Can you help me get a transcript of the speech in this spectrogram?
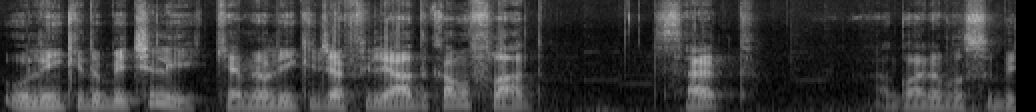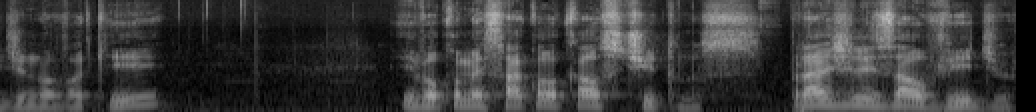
o link do Bitly, que é meu link de afiliado camuflado, certo? Agora eu vou subir de novo aqui e vou começar a colocar os títulos. Para agilizar o vídeo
